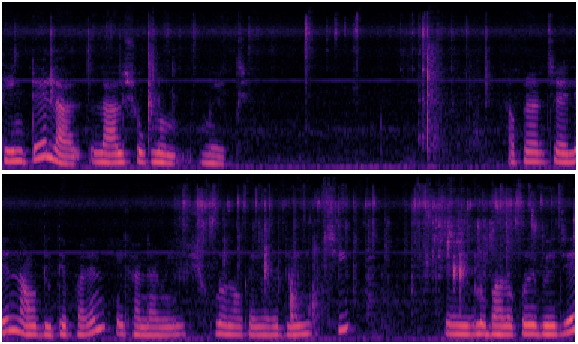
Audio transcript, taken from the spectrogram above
তিনটে লাল লাল শুকনো মির্চ। আপনারা চাইলে নাও দিতে পারেন। এখানে আমি শুকনো লঙ্কা এইভাবে দিয়ে দিচ্ছি। এইগুলো ভালো করে ভেজে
